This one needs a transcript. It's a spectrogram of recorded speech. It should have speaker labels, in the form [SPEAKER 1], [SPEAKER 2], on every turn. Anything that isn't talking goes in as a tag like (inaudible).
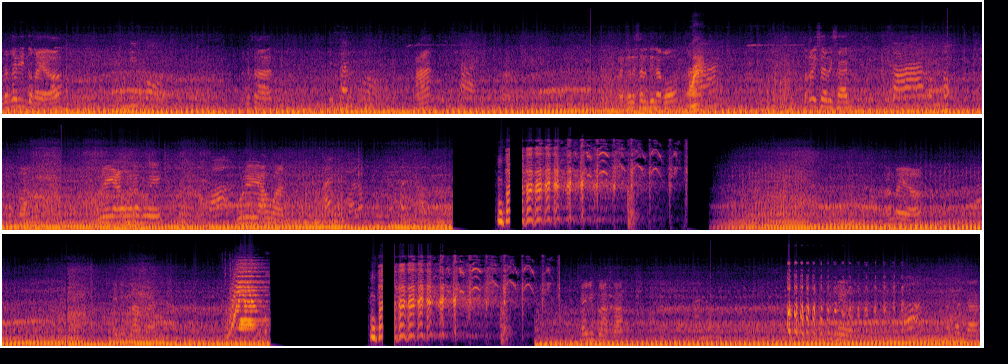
[SPEAKER 1] Taga dito kayo?
[SPEAKER 2] Hindi po.
[SPEAKER 1] Taga saan?
[SPEAKER 2] Rizal po.
[SPEAKER 1] Ha?
[SPEAKER 2] Rizal.
[SPEAKER 1] Taga Rizal din ako?
[SPEAKER 2] Ha?
[SPEAKER 1] Taga isa Rizal?
[SPEAKER 2] Sa Rumba
[SPEAKER 1] Ba? Burayawan ako eh.
[SPEAKER 2] po.
[SPEAKER 1] Burayawan.
[SPEAKER 2] Ay, hindi ko alam po yan. Saan yun?
[SPEAKER 1] Saan kayo? Saan yung plaza? Saan yung plaza?
[SPEAKER 2] Ano?
[SPEAKER 1] Saan kayo?
[SPEAKER 2] Po?
[SPEAKER 1] Saan banda?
